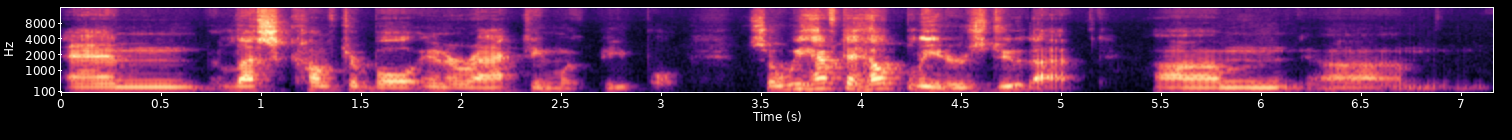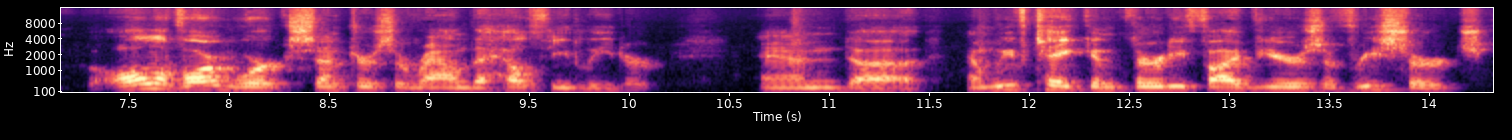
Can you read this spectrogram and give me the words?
and less comfortable interacting with people. So we have to help leaders do that. Um, um, all of our work centers around the healthy leader, and uh, and we've taken 35 years of research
